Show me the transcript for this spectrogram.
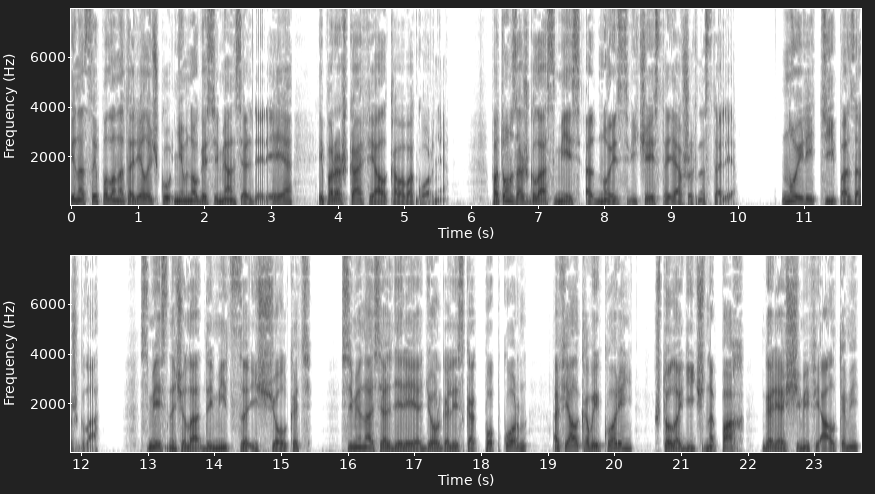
и насыпала на тарелочку немного семян сельдерея и порошка фиалкового корня. Потом зажгла смесь одной из свечей, стоявших на столе. Ну или типа зажгла. Смесь начала дымиться и щелкать, семена сельдерея дергались, как попкорн, а фиалковый корень, что логично, пах горящими фиалками.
